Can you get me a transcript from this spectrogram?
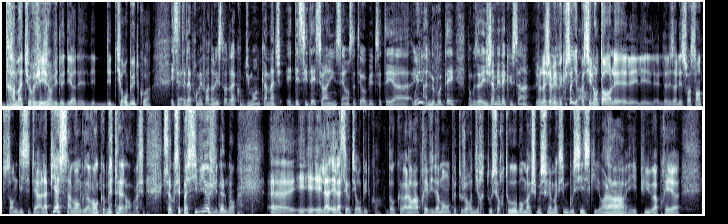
dramaturgie, j'ai envie de dire, des, des- des tirs au but, quoi. et c'était la première fois dans l'histoire de la Coupe du Monde qu'un match est décidé sur une séance de tir au but. C'était euh, une, Oui. une nouveauté. Donc vous n'avez jamais vécu ça? On n'a jamais vécu ça. Il n'y a pas si longtemps, les, les, les- dans les années 60, 70, c'était à la pièce avant, que- avant qu'on mette. Alors, c'est c'est pas si vieux finalement. Euh, et, et- et là, et là c'est au tir au but, quoi. Donc, euh, alors après, évidemment, on peut toujours dire tout sur tout. Bon, Max, je me souviens Maxime Boussis qui, voilà. Et puis après,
